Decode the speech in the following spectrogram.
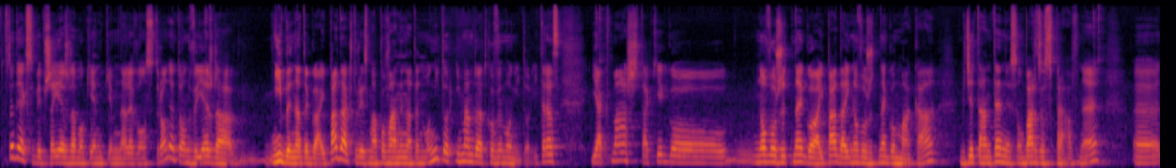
To wtedy jak sobie przejeżdżam okienkiem na lewą stronę, to on wyjeżdża niby na tego iPada, który jest mapowany na ten monitor i mam dodatkowy monitor. I teraz jak masz takiego nowożytnego iPada i nowożytnego Maca, gdzie te anteny są bardzo sprawne, e,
